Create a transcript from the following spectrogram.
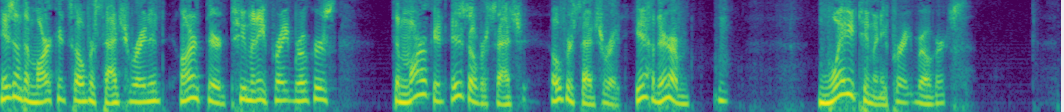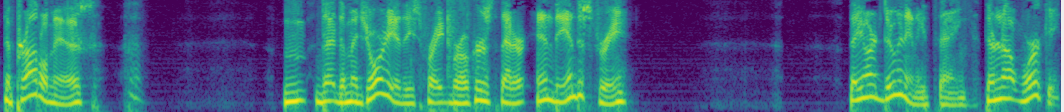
isn't the market oversaturated? Aren't there too many freight brokers? The market is oversaturated. Oversaturated. Yeah, there are way too many freight brokers. The problem is the the majority of these freight brokers that are in the industry they aren't doing anything. They're not working.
